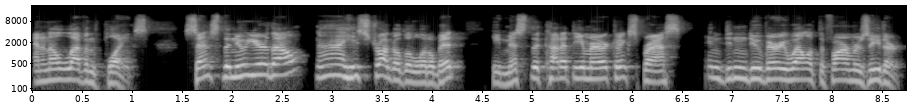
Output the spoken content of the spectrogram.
and an 11th place. Since the new year, though, ah, he struggled a little bit. He missed the cut at the American Express and didn't do very well at the Farmers either.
